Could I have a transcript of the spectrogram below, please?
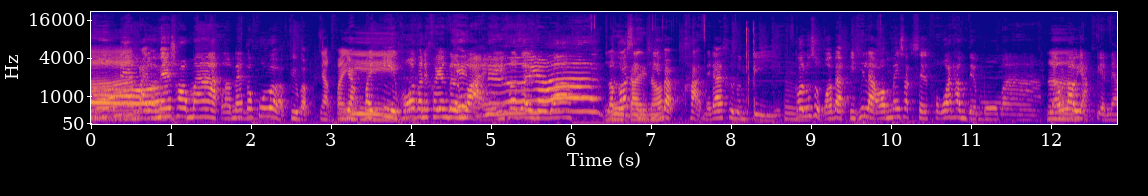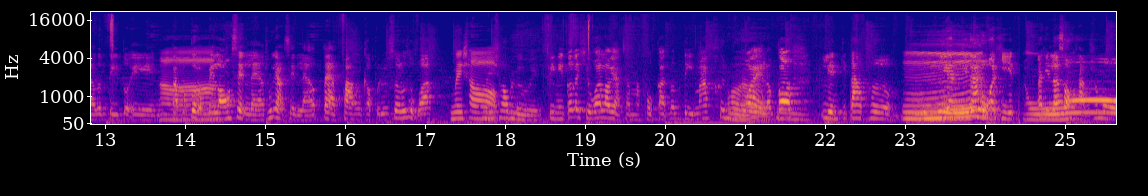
เพราะว่าแม่ไปแล้วแม่ชอบมากแล้วแม่ก็พูดว่าแบบฟิลแบบอยากไปอยากไปอีกเพราะว่าตอนนี้เขายังเดินไหวเข้าใจฟิลว่า แล้วก็สิ่งเดินไกลเนที่อะแบบขาดไม่ได้คือดนตรี ก็รู้สึกว่าแบบปีที่แล้วไม่สักเซสเพราะว่าทำเดโมมา แล้วเราอยากเปลี่ยนแนวดนตรีตัวเองอ่าแต่ปรากฏว่าไปร้องเสร็จแล้วทุกอย่างเสร็จแล้ว แต่ฟังกับโปรดิวเซอร์รู้สึกว่าไม่ชอบไม่ชอบเลย ปีนี้ก็เลยคิดว่าเราอยากจะมาโฟกัสดนตรีมากขึ้นเออด้วย แล้วก็เรียนกีตาร์เพิ่มอืมเรียนกีตาร์ทุกอาทิตย์โอ้อาทิตย์ละสองสามชั่วโมง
